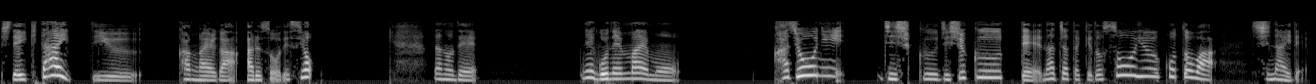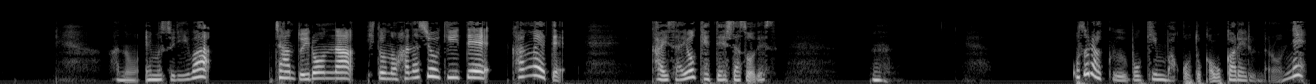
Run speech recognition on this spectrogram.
していきたいっていう考えがあるそうですよ。なので、ね、5年前も、過剰に自粛、自粛ってなっちゃったけど、そういうことはしないで。あの、M3 は、ちゃんといろんな人の話を聞いて、考えて、開催を決定したそうです。うん。おそらく募金箱とか置かれるんだろうね。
